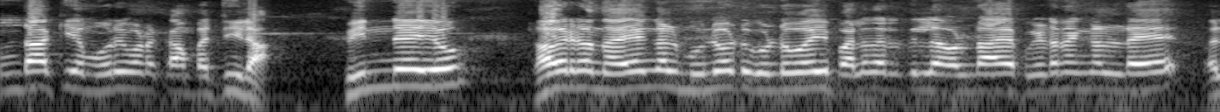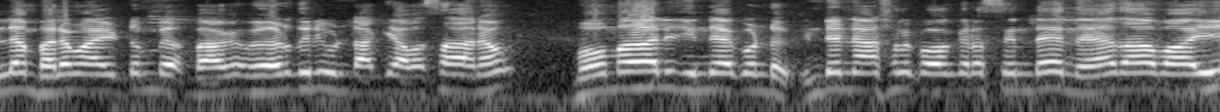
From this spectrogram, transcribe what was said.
ഉണ്ടാക്കിയ മുറിവണക്കാൻ പറ്റിയില്ല. പിന്നെയും അവരുടെ നയങ്ങൾ മുന്നോട്ട് കൊണ്ടുപോയി പലതരത്തിൽ ഉണ്ടായ പീഡനങ്ങളുടെ എല്ലാം ഫലമായിട്ടും വേർതിരിവുണ്ടാക്കി അവസാനം മുഹമ്മദ് അലി ജിന്നയെ കൊണ്ട് ഇന്ത്യൻ നാഷണൽ കോൺഗ്രസിന്റെ നേതാവായി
